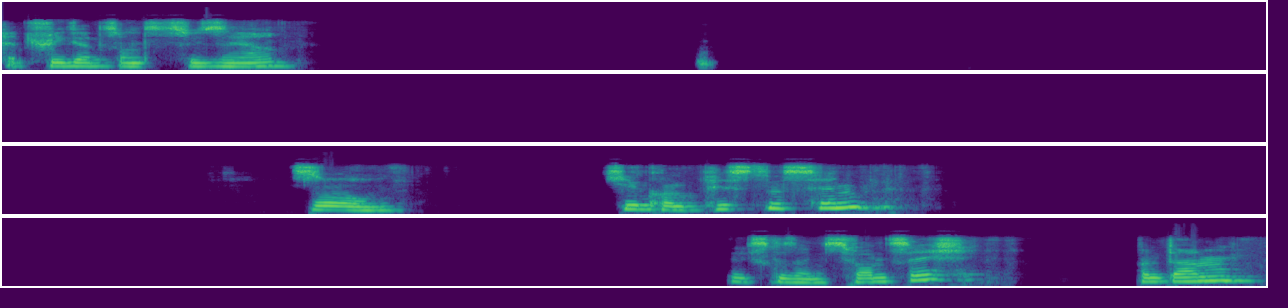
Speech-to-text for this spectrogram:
Der triggert sonst zu sehr. So, hier kommen Pistons hin. Insgesamt 20. Und dann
